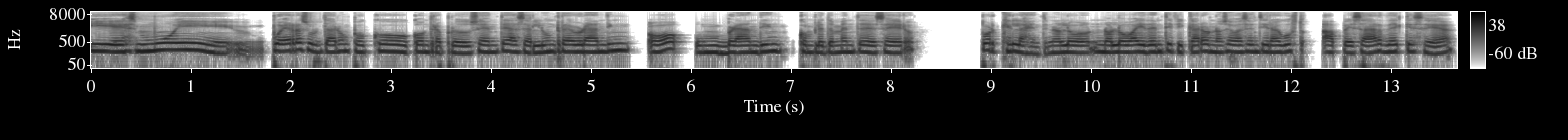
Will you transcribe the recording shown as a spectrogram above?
Y es muy, puede resultar un poco contraproducente hacerle un rebranding o un branding completamente de cero, porque la gente no lo, no lo va a identificar o no se va a sentir a gusto, a pesar de que sea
